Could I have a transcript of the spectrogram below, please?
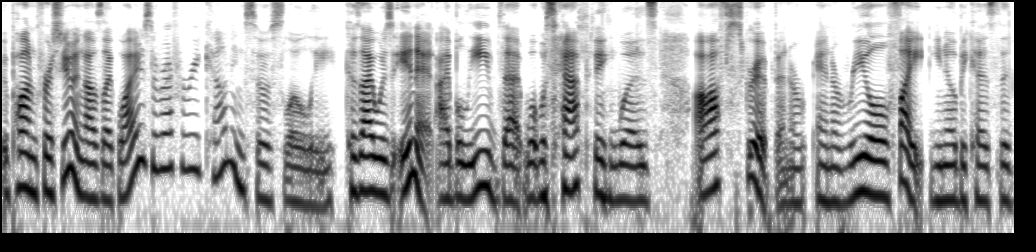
upon first viewing, I was like, why is the referee counting so slowly? Because I was in it. I believed that what was happening was off script and a, and a real fight, you know, because the,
